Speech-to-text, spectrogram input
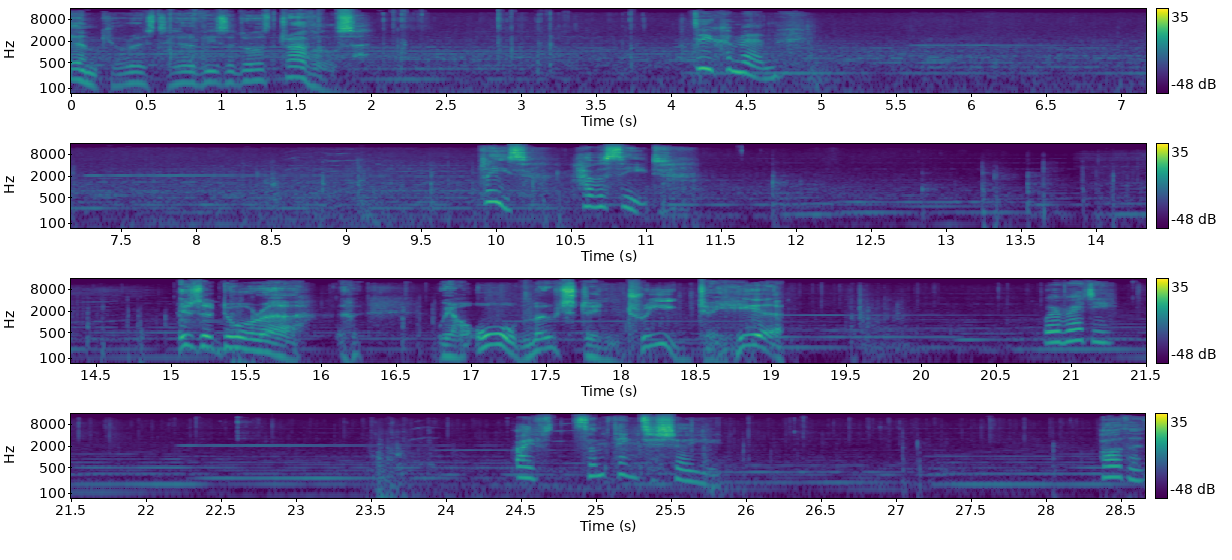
I must say I'm curious to hear of Isidora's travels. Do come in. Please, have a seat. Isidora, we are all most intrigued to hear. We're ready. I've something to show you. Father,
